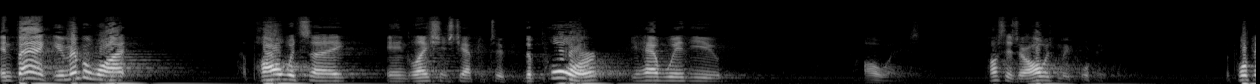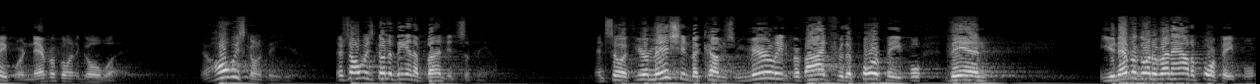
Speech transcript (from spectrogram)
In fact, you remember what Paul would say in Galatians chapter 2. The poor you have with you always. Paul says there are always going to be poor people. The poor people are never going to go away. They're always going to be here. There's always going to be an abundance of them. And so if your mission becomes merely to provide for the poor people, then you're never going to run out of poor people.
